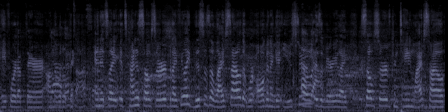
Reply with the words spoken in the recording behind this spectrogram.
pay for it up there on Yeah, the little that's thing. awesome. And it's like it's kind of self-serve, but I feel like this is a lifestyle that we're all gonna get used to. Oh, yeah. Is a very like self-serve, contained lifestyle.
